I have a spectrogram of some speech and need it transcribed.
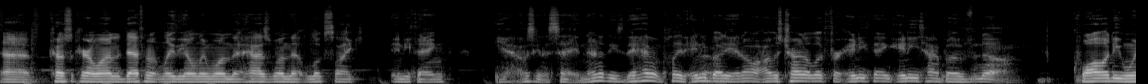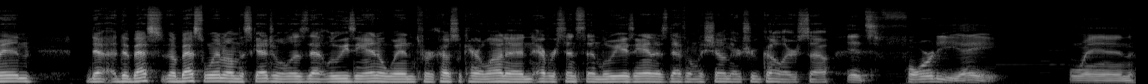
Uh, Coastal Carolina definitely the only one that has one that looks like anything. Yeah, I was gonna say none of these. They haven't played anybody at all. I was trying to look for anything, any type of No, quality win. The, the best the best win on the schedule is that Louisiana win for Coastal Carolina, and ever since then, Louisiana has definitely shown their true colors. So it's forty-eight when.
